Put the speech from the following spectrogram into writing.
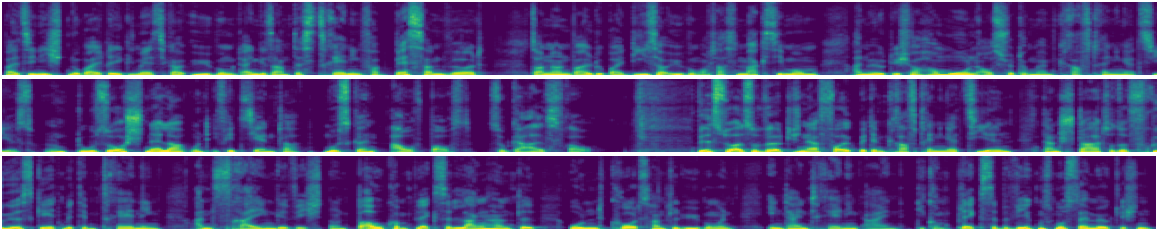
weil sie nicht nur bei regelmäßiger Übung dein gesamtes Training verbessern wird, sondern weil du bei dieser Übung auch das Maximum an möglicher Hormonausschüttung beim Krafttraining erzielst und du so schneller und effizienter Muskeln Muskeln aufbaust, sogar als Frau. Willst du also wirklich einen Erfolg mit dem Krafttraining erzielen, dann starte so früh es geht mit dem Training an freien Gewichten und bau komplexe Langhantel- und Kurzhantelübungen in dein Training ein, die komplexe Bewegungsmuster ermöglichen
